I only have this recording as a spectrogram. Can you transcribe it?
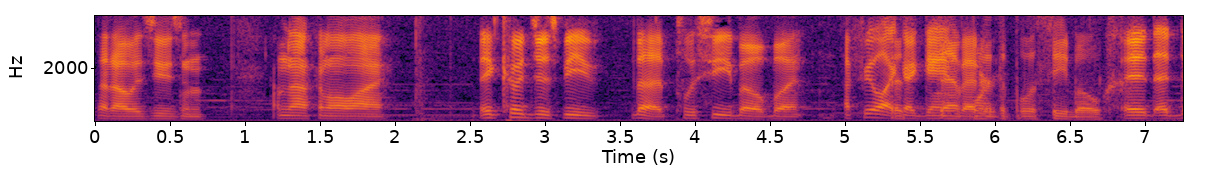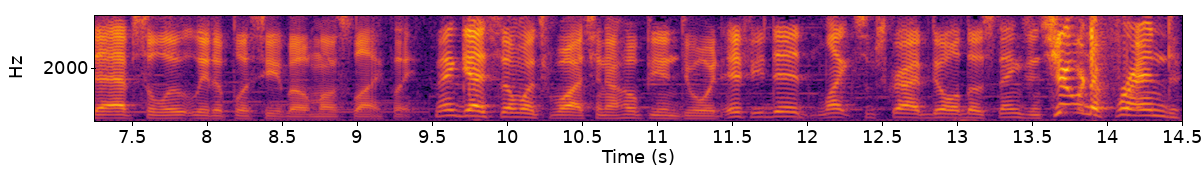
that I was using. I'm not gonna lie. It could just be the placebo, but I feel like It's I gained better. the placebo. It, it- absolutely the placebo, most likely. Thank you guys so much for watching. I hope you enjoyed. If you did, like, subscribe, do all those things, and share with a friend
